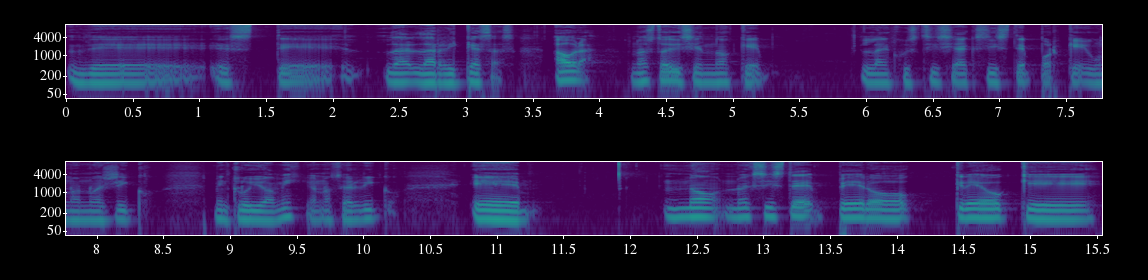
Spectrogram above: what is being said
de este, las riquezas. Ahora, no estoy diciendo que la injusticia existe porque uno no es rico. Me incluyo a mí, yo no soy rico. Eh, no, no existe, pero creo que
